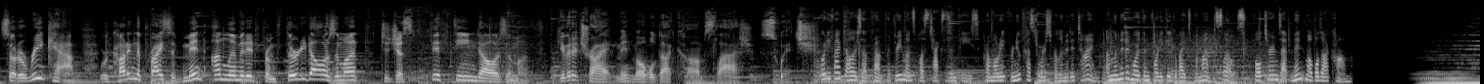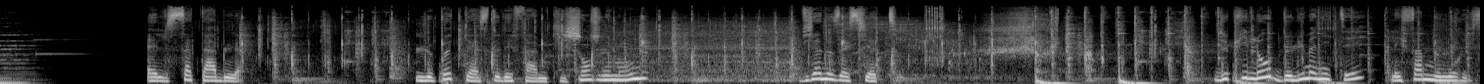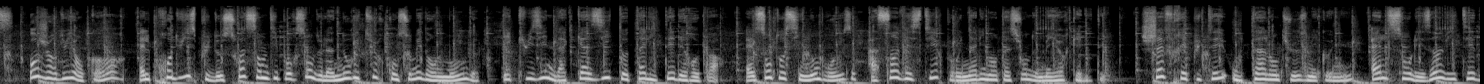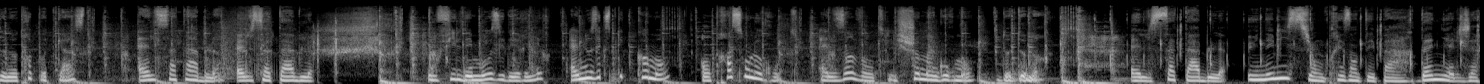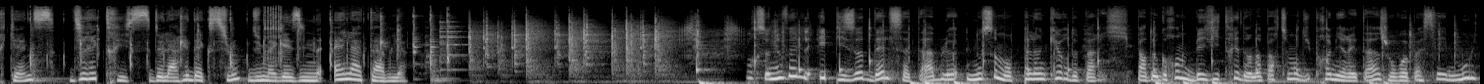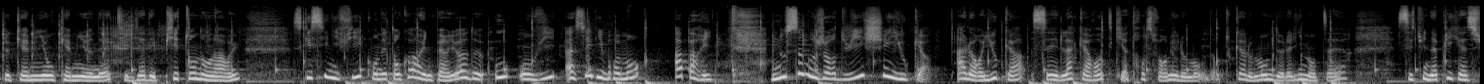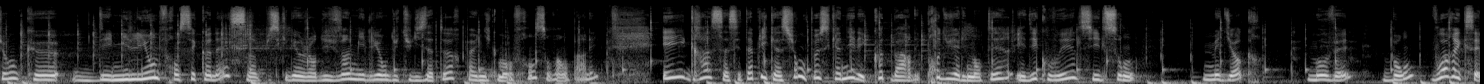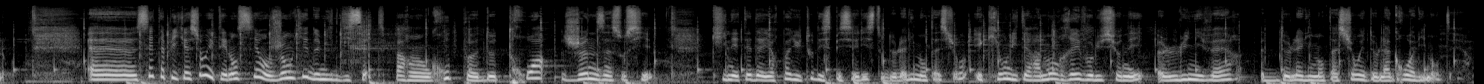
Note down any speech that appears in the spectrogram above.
So to recap, we're cutting the price of Mint Unlimited from $30 a month to just $15 a month. Give it a try at mintmobile.com slash switch. $45 up front for three months plus taxes and fees. Promo rate for new customers for limited time. Unlimited more than 40 gigabytes per month. Slows. Full terms at mintmobile.com. Elle s'attable. Le podcast des femmes qui changent le monde via nos assiettes. Depuis l'aube de l'humanité, les femmes nous nourrissent. Aujourd'hui encore, elles produisent plus de 70% de la nourriture consommée dans le monde et cuisinent la quasi-totalité des repas. Elles sont aussi nombreuses à s'investir pour une alimentation de meilleure qualité. Chefs réputées ou talentueuses méconnues, elles sont les invitées de notre podcast Elles s'attablent. Elle s'attable. Au fil des mots et des rires, elles nous expliquent comment, en traçant leur route, elles inventent les chemins gourmands de demain. Elle s'attable. Une émission présentée par Danielle Jerkens, directrice de la rédaction du magazine Elle à table. Pour ce nouvel épisode d'Elle s'attable, nous sommes en plein cœur de Paris. Par de grandes baies vitrées d'un appartement du premier étage, on voit passer moult camions, camionnettes, il y a des piétons dans la rue, ce qui signifie qu'on est encore à une période où on vit assez librement à Paris. Nous sommes aujourd'hui chez Yuka. Alors Yuka, c'est la carotte qui a transformé le monde, en tout cas le monde de l'alimentaire. C'est une application que des millions de Français connaissent, puisqu'il y a aujourd'hui 20 millions d'utilisateurs, pas uniquement en France, on va en parler. Et grâce à cette application, on peut scanner les codes barres des produits alimentaires et découvrir s'ils sont médiocres, mauvais, bons, voire excellents. Euh, cette application a été lancée en janvier 2017 par un groupe de trois jeunes associés qui n'étaient d'ailleurs pas du tout des spécialistes de l'alimentation et qui ont littéralement révolutionné l'univers de l'alimentation et de l'agroalimentaire.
